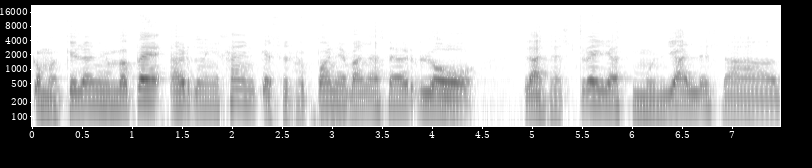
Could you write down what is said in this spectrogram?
como Kylian Mbappé, Erling Haaland, que se supone van a ser lo, las estrellas mundiales, las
